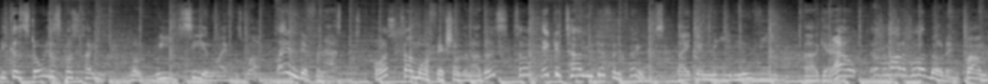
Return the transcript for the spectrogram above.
because stories are supposed to tell you what we see in life as well, but in different aspects. Of course, some more fictional than others, so it could tell you different things. Like in the movie uh, Get Out, there was a lot of world building from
